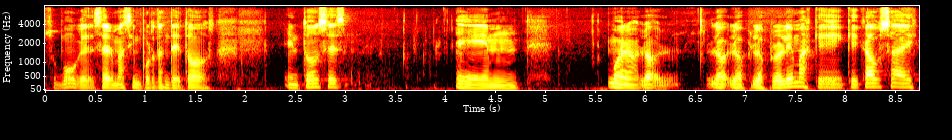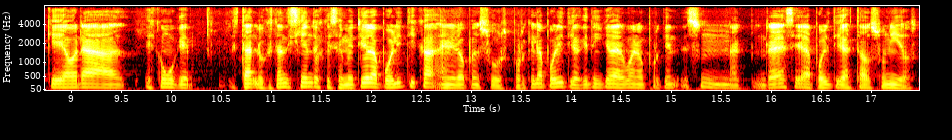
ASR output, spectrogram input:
supongo que debe ser el más importante de todos. Entonces, em, bueno, los problemas que, que, causa es que ahora es como que lo que están diciendo es que se metió la política en el open source. ¿Por qué la política? ¿Qué tiene que ver? Bueno, porque es una, en realidad sería la política de Estados Unidos.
